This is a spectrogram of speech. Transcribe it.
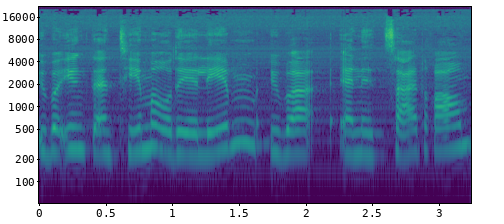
über irgendein Thema oder ihr Leben, über einen Zeitraum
